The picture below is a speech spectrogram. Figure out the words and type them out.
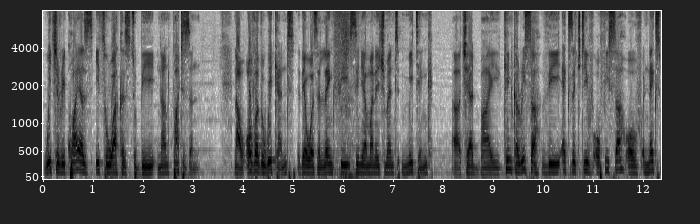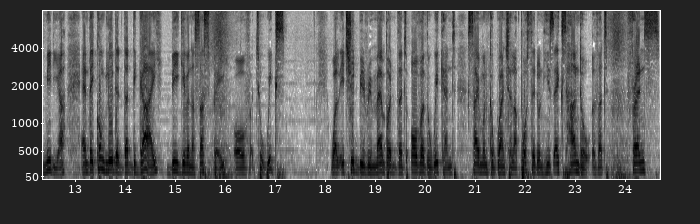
which requires its workers to be non-partisan. Now, over the weekend, there was a lengthy senior management meeting uh, chaired by Kin Kariisa, the executive officer of Next Media, and they concluded that the guy be given a suspay of two weeks. Well, it should be remembered that over the weekend, Simon Kaggwa Njala posted on his X handle that friends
